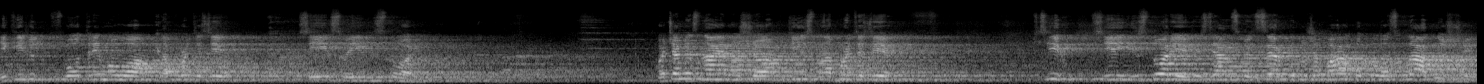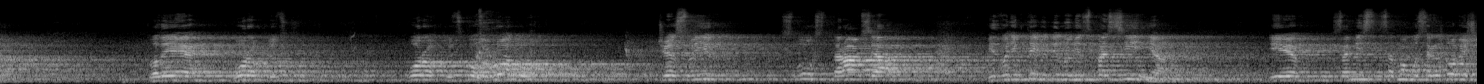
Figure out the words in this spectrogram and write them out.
які людство отримало на протязі всієї своєї історії. Хоча ми знаємо, що дійсно на протязі всіх, всієї історії християнської церкви дуже багато було складнощів, коли ворог, ворог людського роду через своїх слуг старався відволікти людину від спасіння і в самі, самому середовищі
